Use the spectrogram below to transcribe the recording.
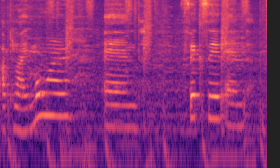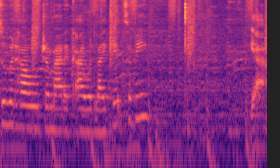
apply more and fix it and do it how dramatic I would like it to be. Yeah.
